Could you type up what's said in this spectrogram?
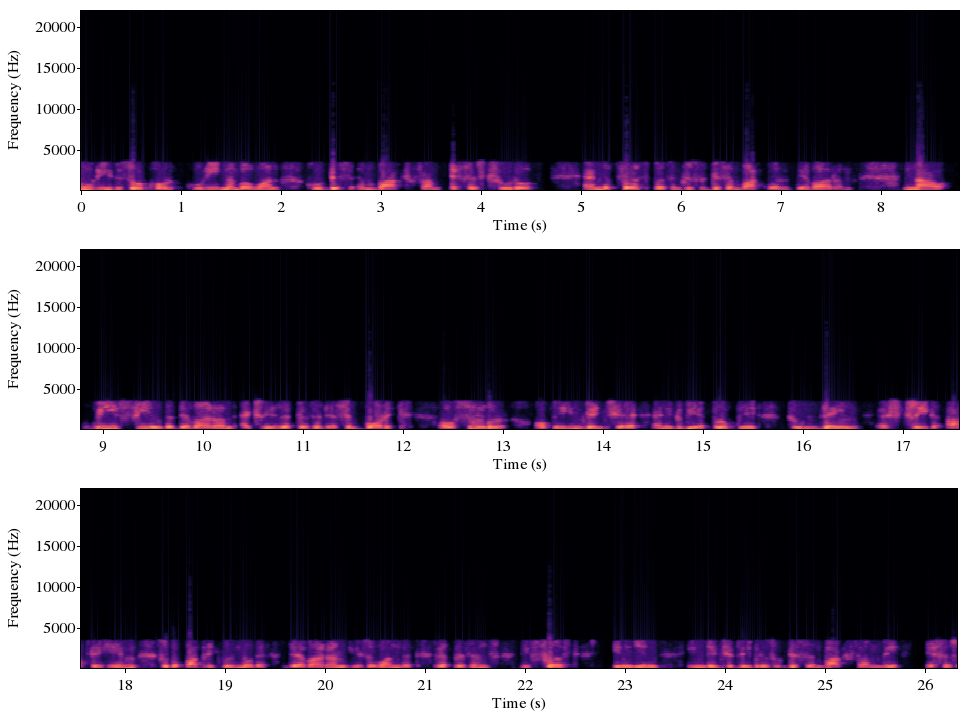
Coolie, the so-called Coolie number one, who disembarked from SS Truro. And the first person to disembark was Devaram. Now, we feel that Devaram actually represents a symbolic or symbol of the indenture, and it would be appropriate to name a street after him so the public will know that Devaram is the one that represents the first Indian indentured laborers who disembarked from the SS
